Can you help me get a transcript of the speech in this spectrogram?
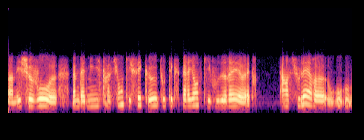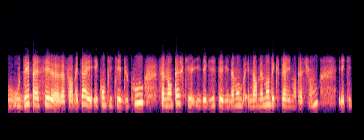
un écheveau même d'administration qui fait que toute expérience qui voudrait être insulaire euh, ou, ou, dépasser la, forme État est, est, compliqué. Du coup, ça n'empêche qu'il existe évidemment énormément d'expérimentations et qui,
